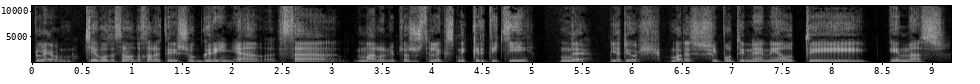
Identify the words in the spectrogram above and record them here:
πλέον. Και εγώ δεν θέλω να το χαρακτηρίσω γκρίνια. Θα, μάλλον η πιο σωστή λέξη είναι κριτική, Ναι, γιατί όχι. Μ' αρέσει. υπό την έννοια ότι είναι ένας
